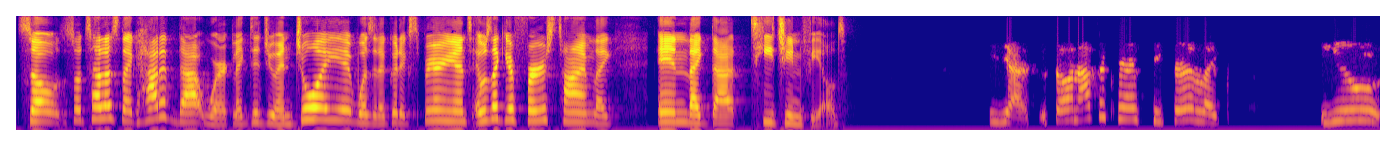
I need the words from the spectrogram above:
So so tell us like how did that work? Like did you enjoy it? Was it a good experience? It was like your first time like in like that teaching field? Yes. So an aftercare teacher, like you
